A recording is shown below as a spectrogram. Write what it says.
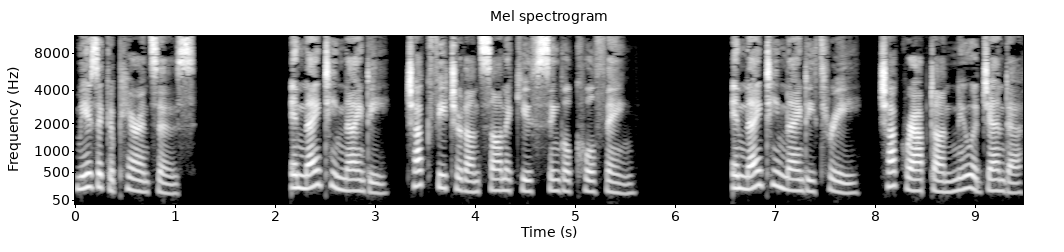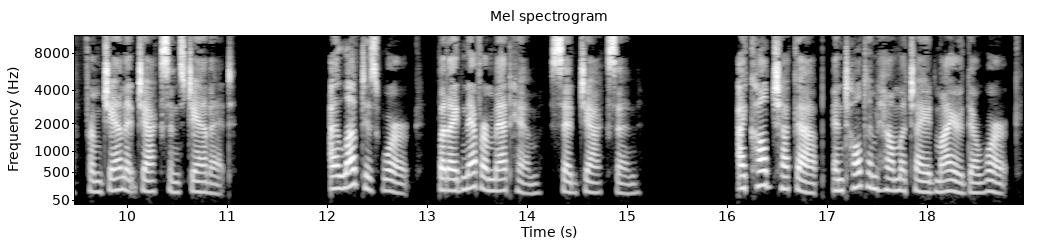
Music appearances In 1990, Chuck featured on Sonic Youth's single Cool Thing. In 1993, Chuck rapped on New Agenda from Janet Jackson's Janet. I loved his work, but I'd never met him, said Jackson. I called Chuck up and told him how much I admired their work.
